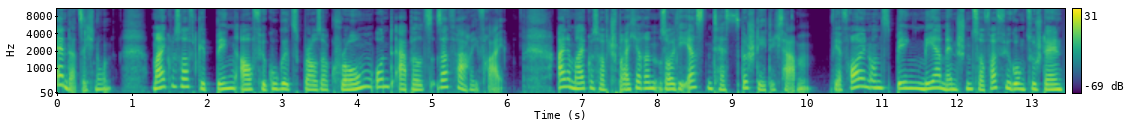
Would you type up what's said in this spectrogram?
ändert sich nun. Microsoft gibt Bing auch für Googles Browser Chrome und Apples Safari frei. Eine Microsoft-Sprecherin soll die ersten Tests bestätigt haben. Wir freuen uns, Bing mehr Menschen zur Verfügung zu stellen,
